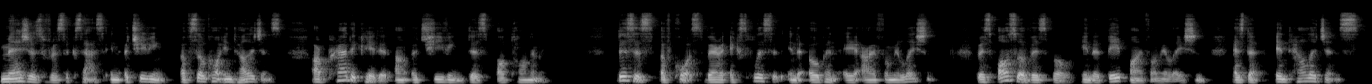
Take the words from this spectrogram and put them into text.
Measures for success in achieving of so-called intelligence are predicated on achieving this autonomy. This is, of course, very explicit in the OpenAI formulation, but it's also visible in the DeepMind formulation as the intelligence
